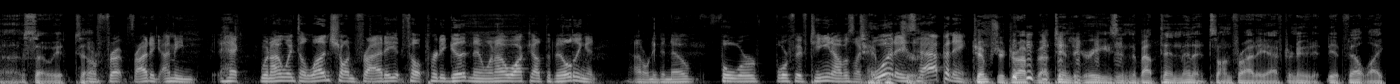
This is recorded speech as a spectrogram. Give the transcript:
uh, so it. Uh, or fr- Friday. I mean, heck, when I went to lunch on Friday, it felt pretty good, and then when I walked out the building at I don't even know four four fifteen, I was like, "What is happening?" Temperature dropped about 10 degrees in about 10 minutes on Friday afternoon. It, it felt like.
